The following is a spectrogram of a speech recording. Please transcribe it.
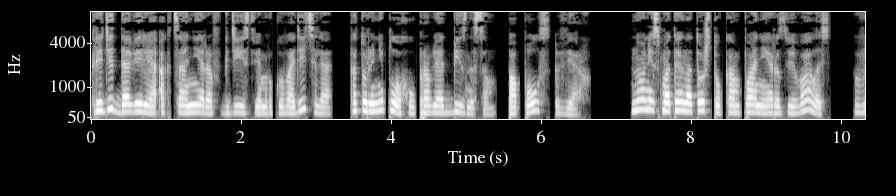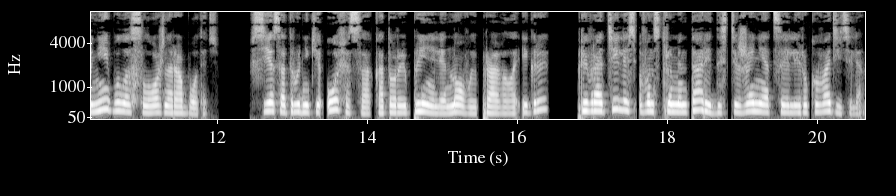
Кредит доверия акционеров к действиям руководителя, который неплохо управляет бизнесом, пополз вверх. Но несмотря на то, что компания развивалась, в ней было сложно работать. Все сотрудники офиса, которые приняли новые правила игры, превратились в инструментарий достижения целей руководителя.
